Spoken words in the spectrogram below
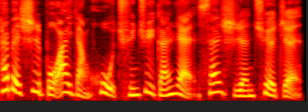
台北市博爱养护群聚感染，三十人确诊。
